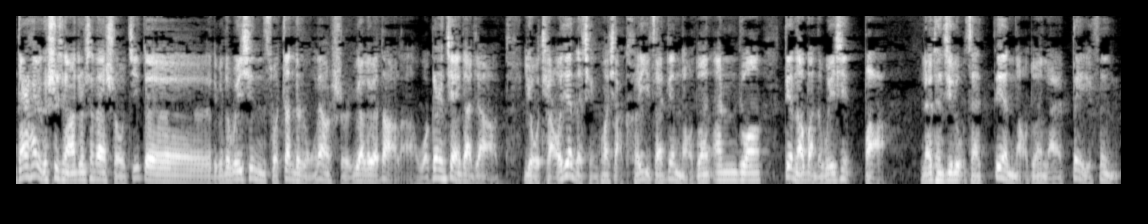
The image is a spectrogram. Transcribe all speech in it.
当然还有个事情啊，就是现在手机的里面的微信所占的容量是越来越大了啊。我个人建议大家啊，有条件的情况下，可以在电脑端安装电脑版的微信，把聊天记录在电脑端来备份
